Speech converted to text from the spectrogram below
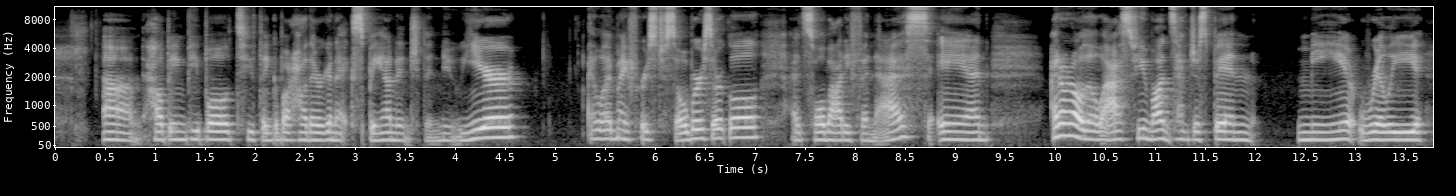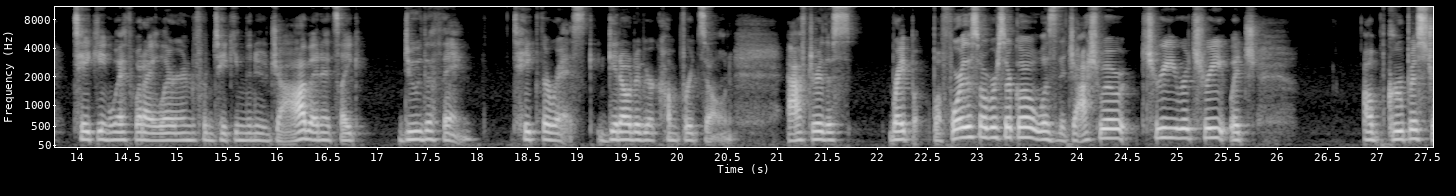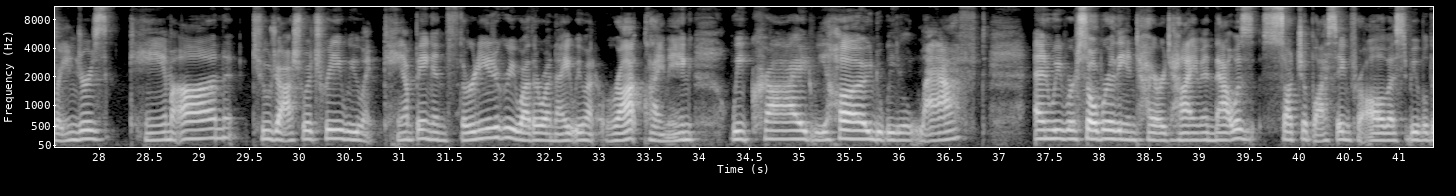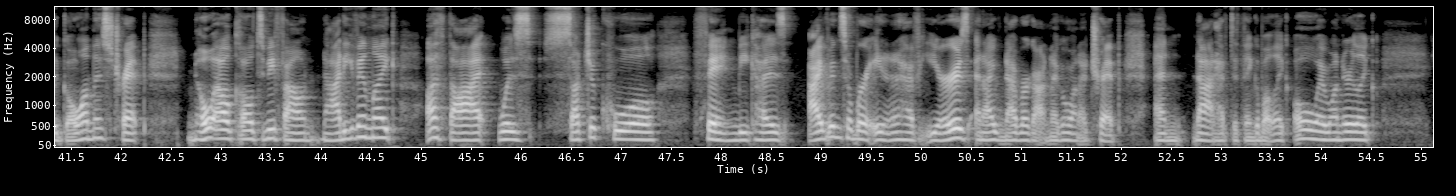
um, helping people to think about how they're going to expand into the new year. I led my first sober circle at Soul Body Finesse. And I don't know, the last few months have just been me really taking with what I learned from taking the new job. And it's like, do the thing take the risk, get out of your comfort zone. After this, right before the sober circle was the Joshua Tree retreat, which a group of strangers came on to Joshua Tree. We went camping in 30 degree weather one night. We went rock climbing. We cried, we hugged, we laughed, and we were sober the entire time. And that was such a blessing for all of us to be able to go on this trip. No alcohol to be found, not even like a thought was such a cool thing because I've been sober eight and a half years and I've never gotten to go on a trip and not have to think about like, oh, I wonder like,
